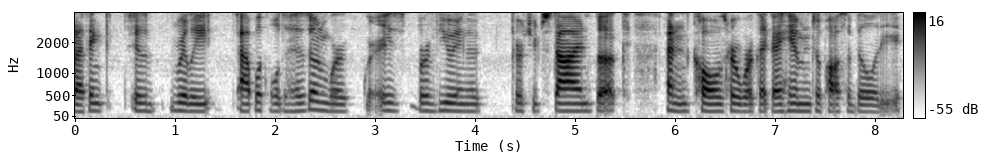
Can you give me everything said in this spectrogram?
I think is really applicable to his own work, where he's reviewing a Gertrude Stein book and calls her work like a hymn to possibility.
